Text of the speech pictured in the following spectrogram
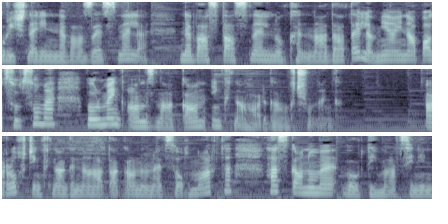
ուրիշներին նվազեցնելը, նվաստացնելն ու քննադատելը միայն ապացուցում է, որ մենք անznական ինքնահարգանք չունենք։ Առողջ ինքնագնահատական ունեցող մարդը հասկանում է, որ դիմացինին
